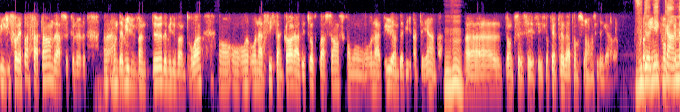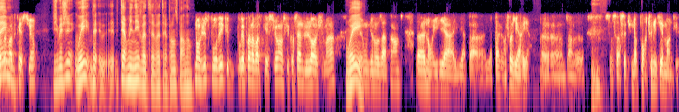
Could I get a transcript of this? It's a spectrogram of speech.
il faudrait pas s'attendre à ce que le, en 2022, 2023, on, on, on assiste encore à des taux de croissance comme on, on a vu en 2021. là. Mhm. Euh, donc, il faut faire très attention à ces égards-là. Vous donnez quand même. votre question. J'imagine. Oui, ben, euh, terminez votre, votre réponse, pardon. Non, juste pour dire que pour répondre à votre question en ce qui concerne le logement, Oui. une de nos attentes. Euh, non, il y a, il y a pas, il y a pas grand-chose, il y a rien. Euh, dans le, ça, ça, c'est une opportunité manquée.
